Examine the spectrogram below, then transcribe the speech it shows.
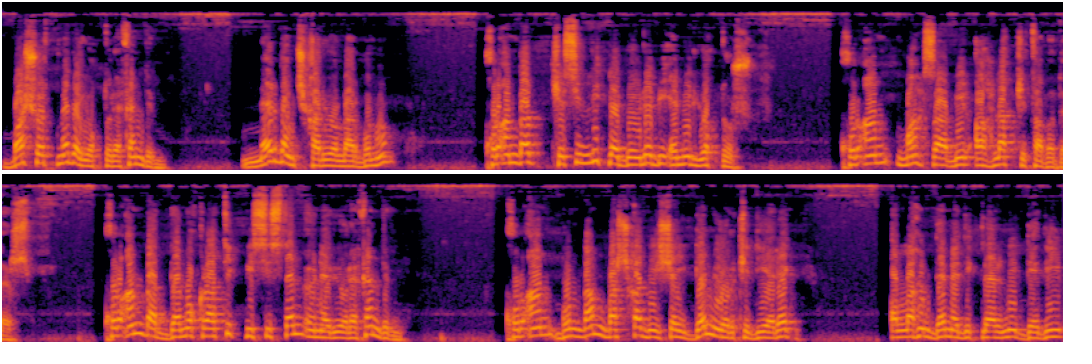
Başörtme de yoktur efendim. Nereden çıkarıyorlar bunu? Kur'an'da kesinlikle böyle bir emir yoktur. Kur'an mahza bir ahlak kitabıdır. Kur'an da demokratik bir sistem öneriyor efendim. Kur'an bundan başka bir şey demiyor ki diyerek Allah'ın demediklerini dedi,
